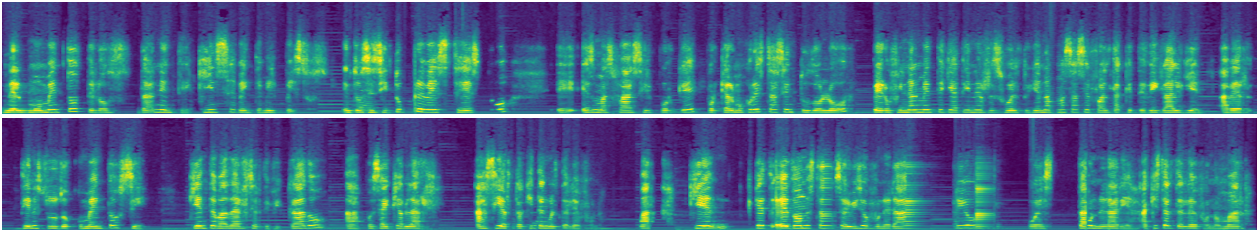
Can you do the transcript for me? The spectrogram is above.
en el momento te los dan entre 15, 20 mil pesos. Entonces, si tú prevés esto, eh, es más fácil. ¿Por qué? Porque a lo mejor estás en tu dolor, pero finalmente ya tienes resuelto. Ya nada más hace falta que te diga alguien, a ver, ¿tienes tus documentos? Sí. ¿Quién te va a dar el certificado? Ah, pues hay que hablarle. Ah, cierto, aquí tengo el teléfono. Marca. ¿Quién, eh, ¿Dónde está el servicio funerario? Ah, pues está funeraria. Aquí está el teléfono, marca.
